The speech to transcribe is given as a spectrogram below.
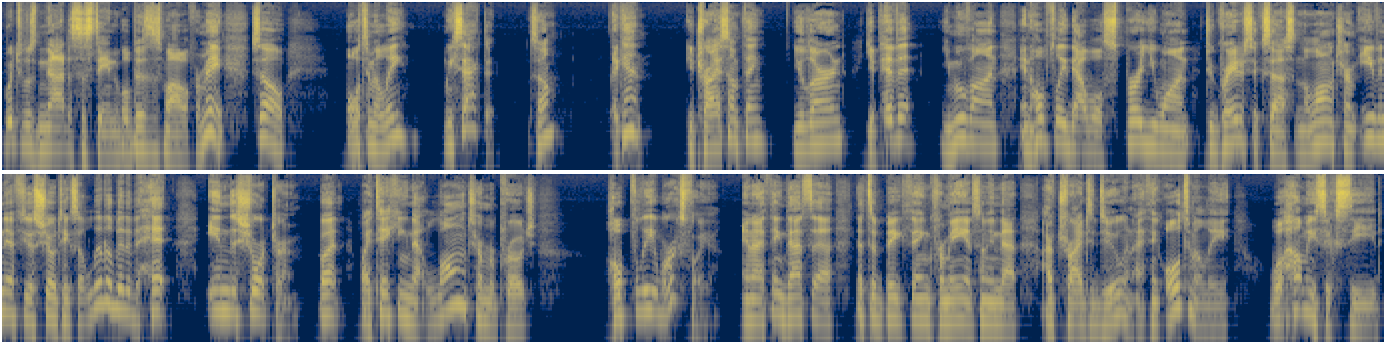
which was not a sustainable business model for me. So ultimately, we sacked it. So again, you try something, you learn, you pivot, you move on, and hopefully that will spur you on to greater success in the long term, even if your show takes a little bit of a hit in the short term. But by taking that long term approach, hopefully it works for you. And I think that's a that's a big thing for me and something that I've tried to do, and I think ultimately will help me succeed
